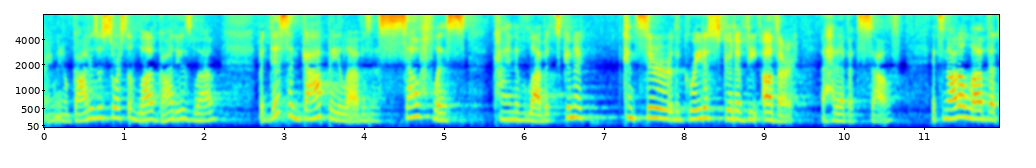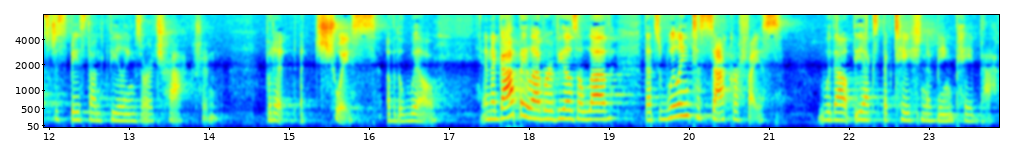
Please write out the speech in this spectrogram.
Right? We know God is a source of love, God is love. But this agape love is a selfless kind of love. It's going to consider the greatest good of the other ahead of itself. It's not a love that's just based on feelings or attraction, but a, a choice of the will. And agape love reveals a love that's willing to sacrifice without the expectation of being paid back.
